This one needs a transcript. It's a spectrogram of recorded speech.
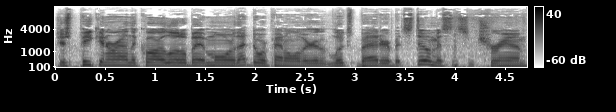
Just peeking around the car a little bit more. That door panel over there looks better, but still missing some trim.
